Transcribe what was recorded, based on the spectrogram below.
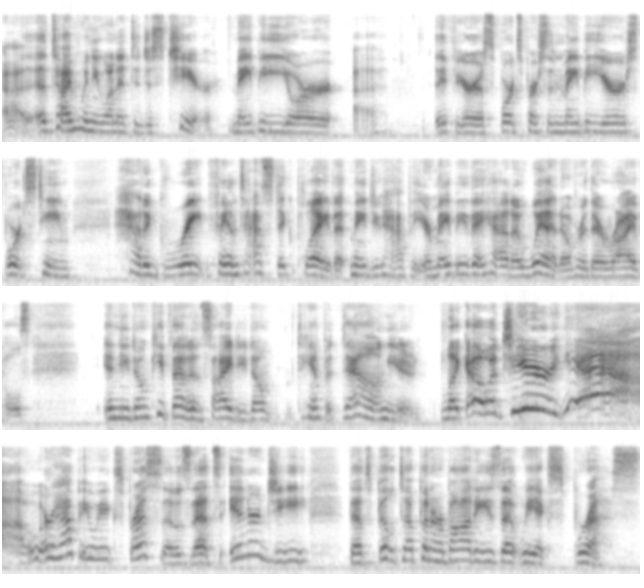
uh, a time when you wanted to just cheer. Maybe your, uh, if you're a sports person, maybe your sports team had a great, fantastic play that made you happy, or maybe they had a win over their rivals. And you don't keep that inside, you don't tamp it down. You're like, oh, a cheer, yeah, we're happy we express those. That's energy that's built up in our bodies that we express.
